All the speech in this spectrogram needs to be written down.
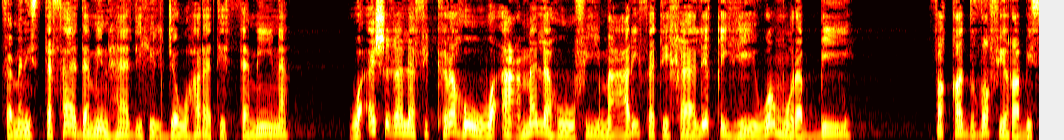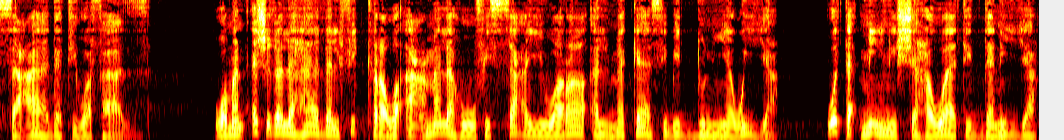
فمن استفاد من هذه الجوهرة الثمينة وأشغل فكره وأعمله في معرفة خالقه ومربيه فقد ظفر بالسعادة وفاز. ومن أشغل هذا الفكر وأعمله في السعي وراء المكاسب الدنيوية وتأمين الشهوات الدنية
